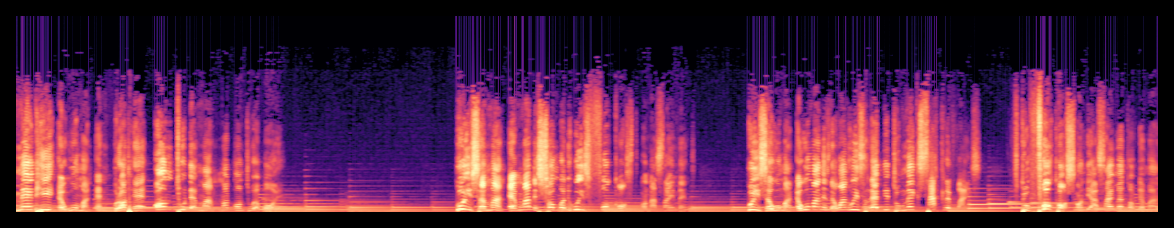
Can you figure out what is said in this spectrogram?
made he a woman and brought her unto the man, not unto a boy. Who is a man? A man is somebody who is focused on assignment. Who is a woman? A woman is the one who is ready to make sacrifice to focus on the assignment of the man.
